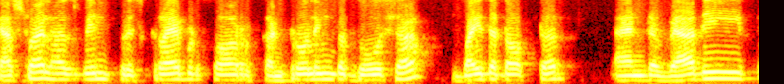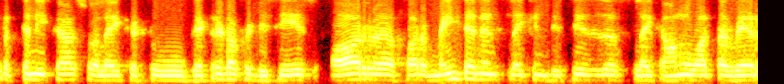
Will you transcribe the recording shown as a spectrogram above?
castor oil has been prescribed for controlling the dosha by the doctor and Vyadhi Pratyanika, so like to get rid of a disease or uh, for maintenance, like in diseases like Amavata, where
